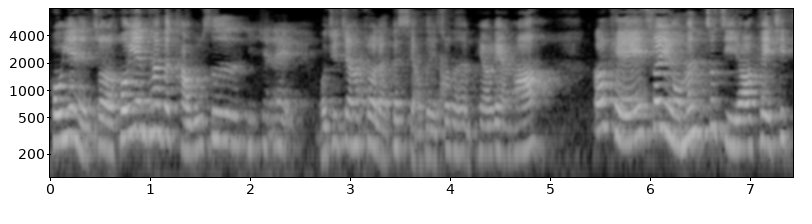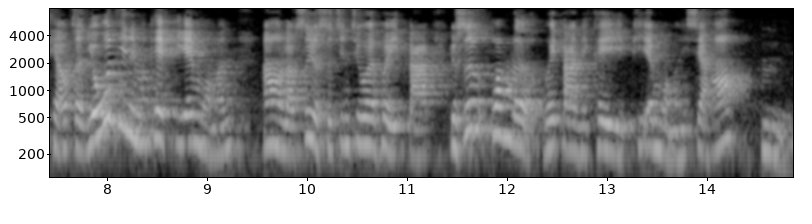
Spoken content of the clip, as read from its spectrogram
侯燕也做了，侯燕她的烤炉是一千二，我就这样做两个小的，也做得很漂亮哈、OK，所以我们自己哦可以去调整，有问题你们可以 PM 我们，然后老师有时间就会回答，有时忘了回答你可以 PM 我们一下哈、嗯，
